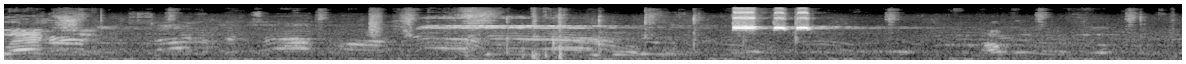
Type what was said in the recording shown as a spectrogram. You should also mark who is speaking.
Speaker 1: to
Speaker 2: action.
Speaker 1: Yeah, yeah.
